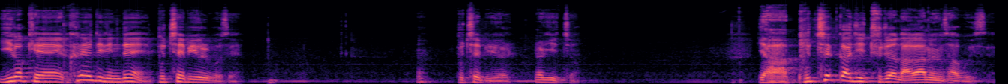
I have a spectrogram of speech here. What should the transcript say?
이렇게 큰 애들인데 부채 비율 보세요. 어? 부채 비율. 여기 있죠. 야 부채까지 줄여 나가면서 하고 있어요.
